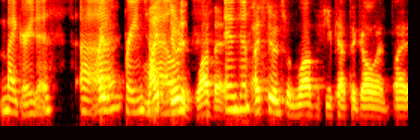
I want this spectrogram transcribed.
my greatest uh, I- brainchild. My students love it. and just my students would love if you kept it going, but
